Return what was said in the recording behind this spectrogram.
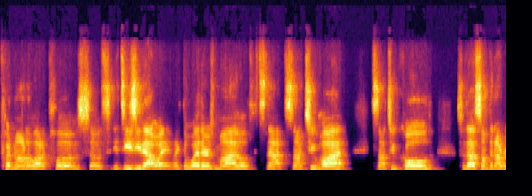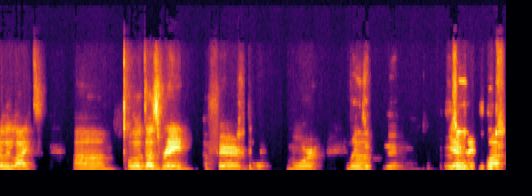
putting on a lot of clothes. So it's, it's easy that way. Like the weather is mild. It's not, it's not too hot. It's not too cold. So that's something I really liked. Um, although it does rain a fair bit more. Rains um, yeah. yeah, always- rains a lot.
